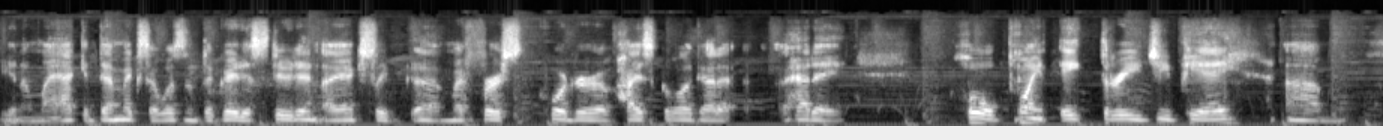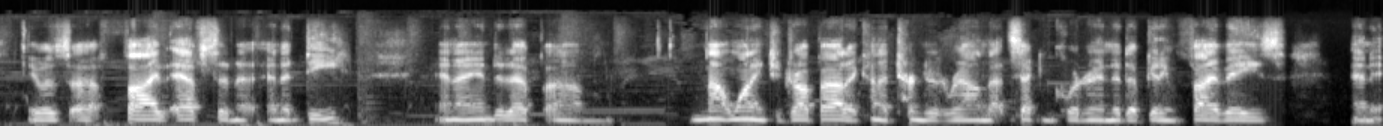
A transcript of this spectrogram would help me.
you know my academics i wasn't the greatest student i actually uh, my first quarter of high school i got a i had a whole 0.83 gpa um, it was uh, five f's and a, and a d and i ended up um, not wanting to drop out i kind of turned it around that second quarter ended up getting five a's and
